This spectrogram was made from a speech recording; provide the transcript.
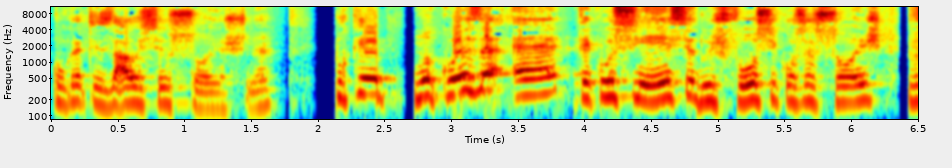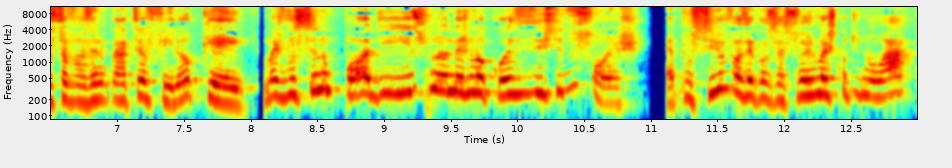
concretizar os seus sonhos, né? Porque uma coisa é ter consciência do esforço e concessões que você está fazendo o seu filho, ok. Mas você não pode, isso não é a mesma coisa existir dos sonhos. É possível fazer concessões, mas continuar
